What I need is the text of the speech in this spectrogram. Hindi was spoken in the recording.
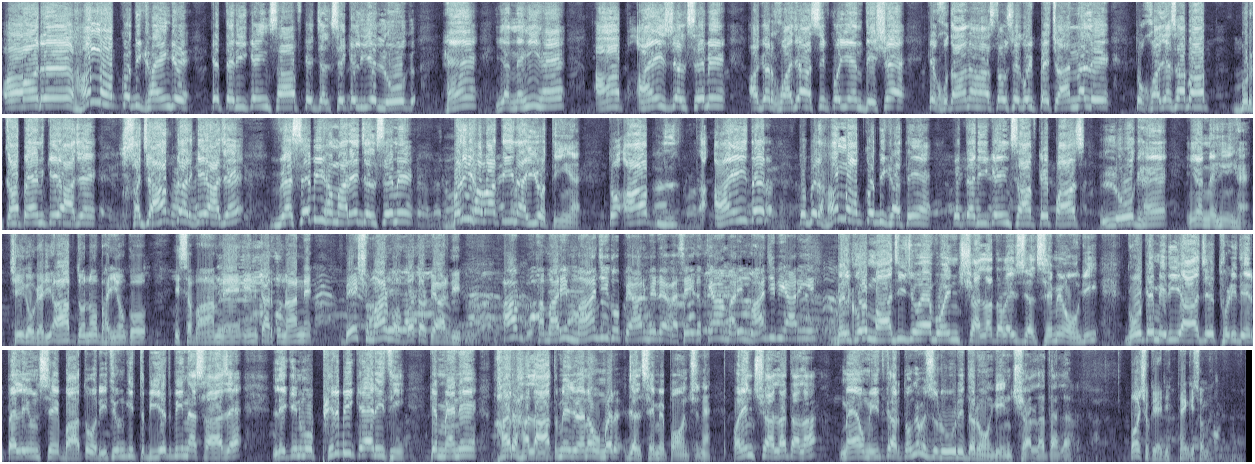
और हम आपको दिखाएँगे कि तरीके इंसाफ के जलसे के लिए लोग हैं या नहीं हैं। आप आए इस जलसे में, अगर ख्वाजा आसिफ को ये अंदेशा है कि खुदा ना हास्ता उसे कोई पहचान ना ले तो ख्वाजा साहब आप बुरका पहन के आ जाएँ, खजाब करके आ जाएँ। वैसे भी हमारे जलसे में बड़ी खवातीन आई होती हैं। तो आप आए इधर तो फिर हम आपको दिखाते हैं कि तरीके इंसाफ के पास लोग हैं या नहीं हैं। ठीक हो गया जी, आप दोनों भाइयों को इस अवाम ने, इन कारकुनान ने बेशुमार मोहब्बत और प्यार दी। अब हमारी माँ जी को प्यार मिल रहा है वैसे ही तो क्या हमारी माँ जी भी आ रही है? बिल्कुल माँ जी जो है वो इन ताला इस जलसे में होंगी। गो के मेरी आज थोड़ी देर पहले उनसे बात हो रही थी उनकी तबीयत भी नासाज है लेकिन वो फिर भी कह रही थी कि मैंने हर हालात में जो है ना उम्र जलसे में पहुँचना है। और इन ताला मैं उम्मीद करता हूँ कि वो ज़रूर इधर होंगे इन ताला। बहुत शुक्रिया जी थैंक यू सो मच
